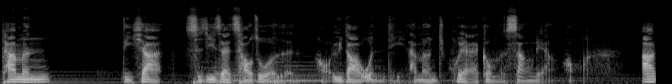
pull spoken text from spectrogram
他们。底下实际在操作的人，好，遇到问题，他们会来跟我们商量，好，啊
